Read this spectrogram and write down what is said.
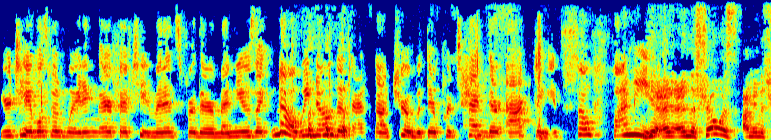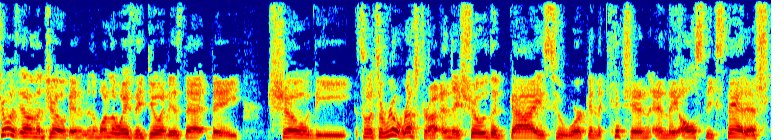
your table's been waiting there 15 minutes for their menus. Like, no, we know that that's not true, but they're pretend, they're acting. It's so funny. Yeah, and, and, the show is, I mean, the show is in on the joke, and one of the ways they do it is that they show the, so it's a real restaurant, and they show the guys who work in the kitchen, and they all speak Spanish,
